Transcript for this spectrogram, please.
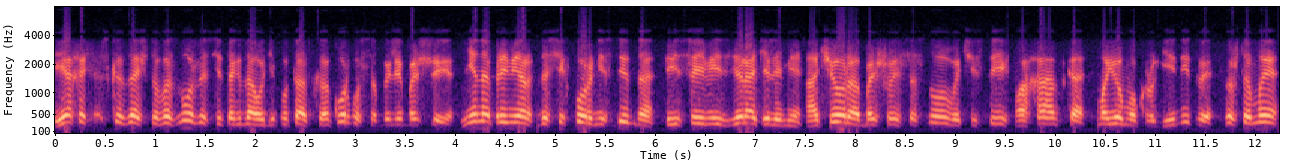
Я хочу сказать, что возможности тогда у депутатского корпуса были большие. Мне, например, до сих пор не стыдно перед своими избирателями Очора, Большой Соснового, Чистых, Маханска, в моем округе и Нытвы, потому что мы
